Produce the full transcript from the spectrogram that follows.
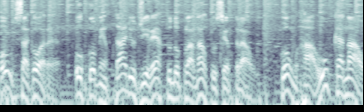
Ouça agora o comentário direto do Planalto Central, com Raul Canal.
